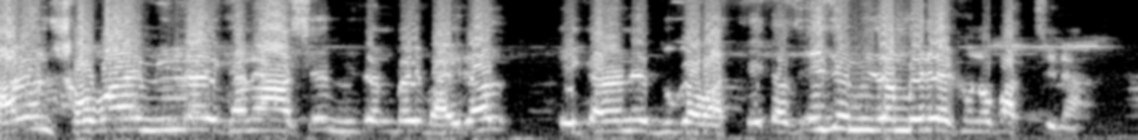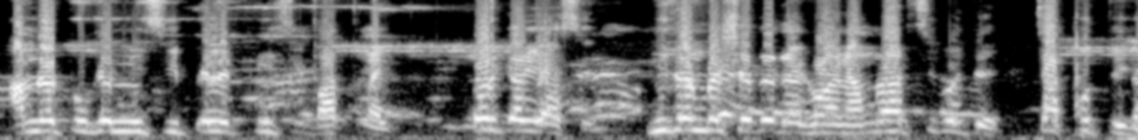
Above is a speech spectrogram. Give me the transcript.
কারণ সবাই মিলে এখানে আসে মিজান ভাই ভাইরাল এই কারণে দুগা ভাত খাইতে। এই যে মিজান ভাই এখনও পাচ্ছি না। আমরা টোকেন নিছি প্লেট নিছি ভাত নাই। তরকারি আছে। মিজান ভাইয়ের সাথে দেখা হয় না। আমরা আসছি কইতে চাঁদপুর থেকে।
